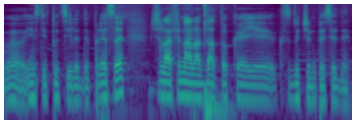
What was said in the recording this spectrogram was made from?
uh, instituțiile de presă și la final a dat-o că, e, că se duce în PSD.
